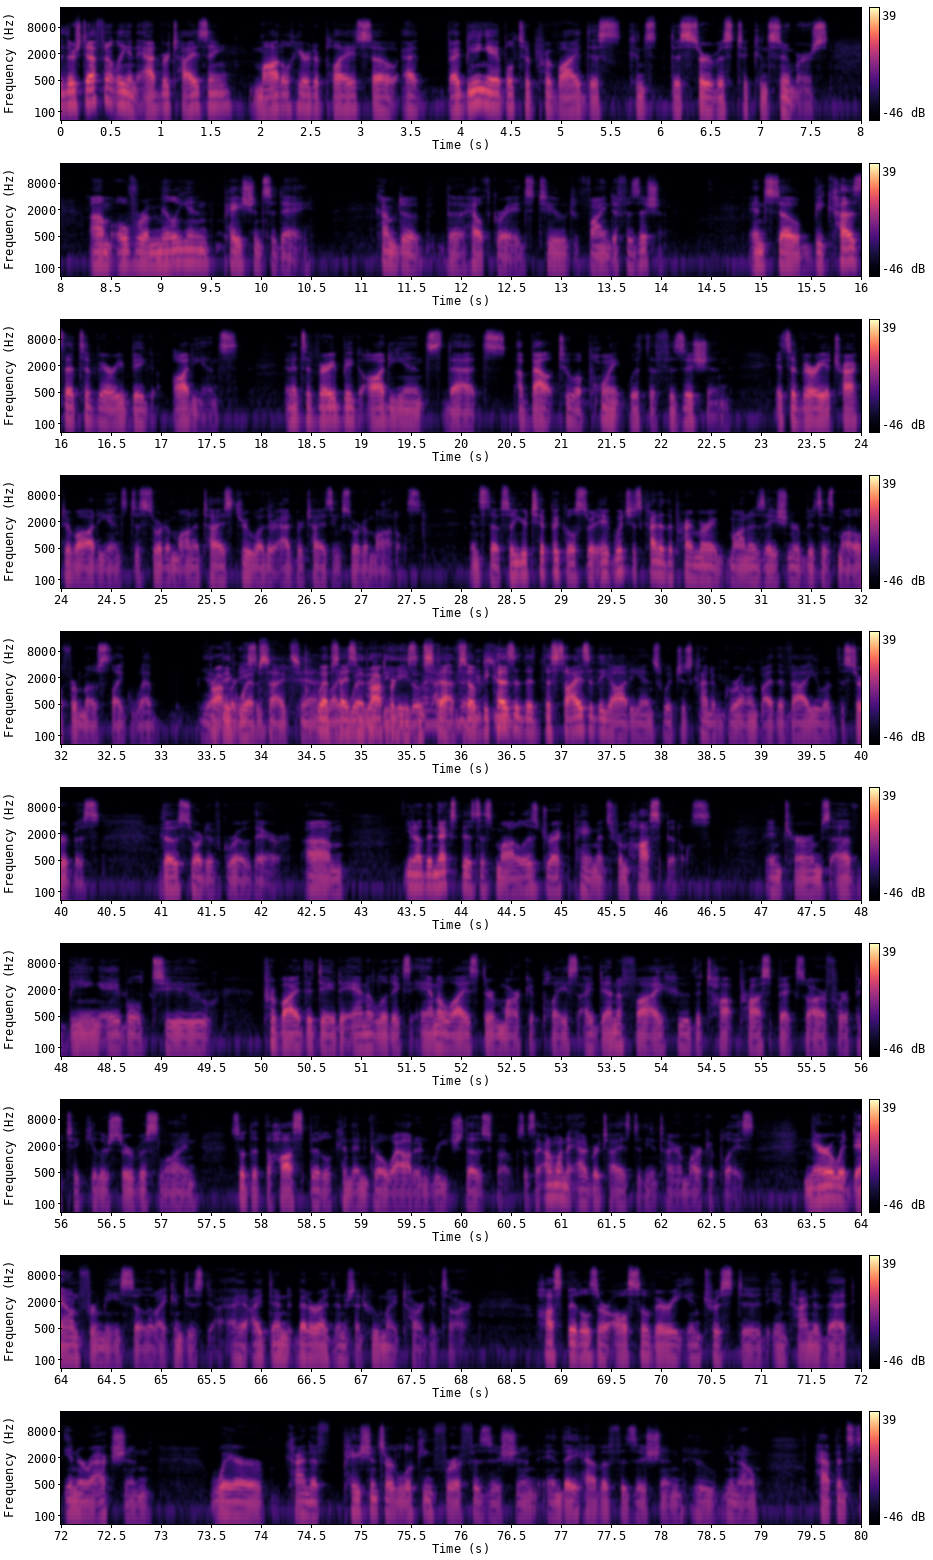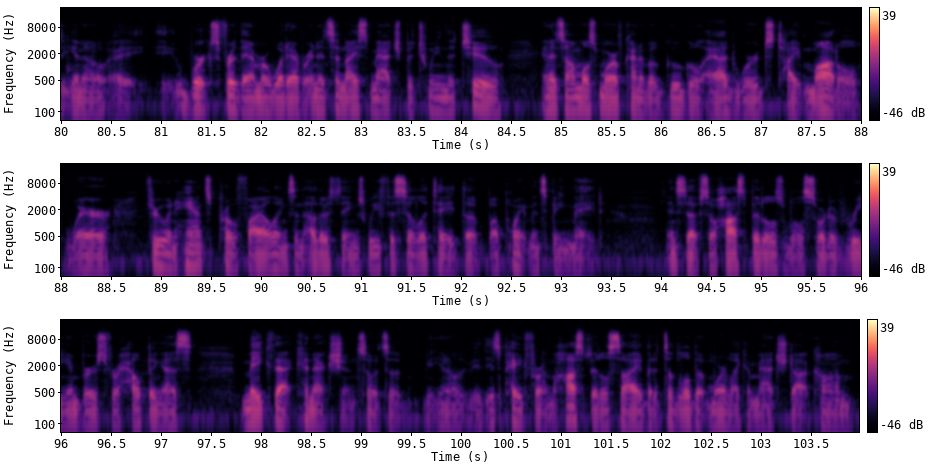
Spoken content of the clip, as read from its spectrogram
there's definitely an advertising model here to play. So at, by being able to provide this cons- this service to consumers, um, over a million patients a day come to the Healthgrades to, to find a physician. And so, because that's a very big audience, and it's a very big audience that's about to appoint with the physician, it's a very attractive audience to sort of monetize through other advertising sort of models and stuff. So your typical sort, of, which is kind of the primary monetization or business model for most like web yeah, properties, websites, and, yeah, websites like and properties and stuff. So because yeah. of the, the size of the audience, which is kind of grown by the value of the service, those sort of grow there. Um, you know, the next business model is direct payments from hospitals in terms of being able to provide the data analytics, analyze their marketplace, identify who the top prospects are for a particular service line so that the hospital can then go out and reach those folks. It's like I don't want to advertise to the entire marketplace. Narrow it down for me so that I can just I, I better understand who my targets are. Hospitals are also very interested in kind of that interaction where kind of patients are looking for a physician and they have a physician who, you know, happens to, you know, uh, works for them or whatever and it's a nice match between the two and it's almost more of kind of a Google AdWords type model where through enhanced profilings and other things we facilitate the appointments being made and stuff. So hospitals will sort of reimburse for helping us make that connection. So it's a you know it's paid for on the hospital side, but it's a little bit more like a Match.com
